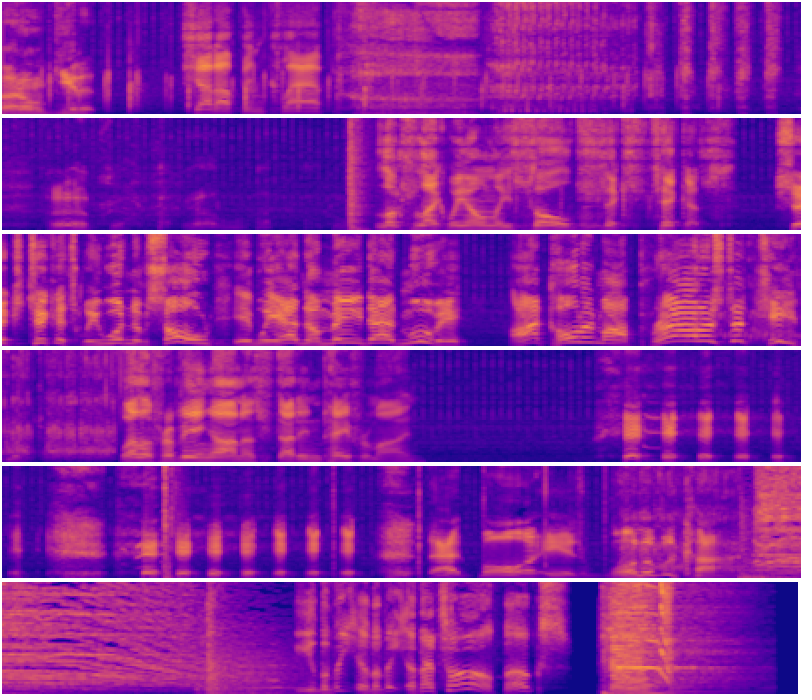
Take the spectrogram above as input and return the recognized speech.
I don't get it. Shut up and clap. Looks like we only sold six tickets. Six tickets we wouldn't have sold if we hadn't made that movie. I call it my proudest achievement. Well, if we're being honest, I didn't pay for mine. that boy is one of a kind. That's all, folks.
